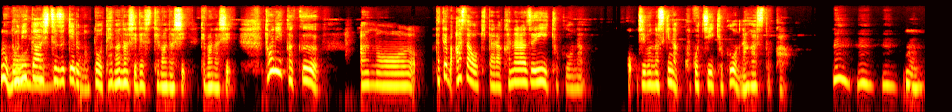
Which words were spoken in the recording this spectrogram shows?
もう？モニターし続けるのと手放しです。手放し。手放し。とにかく、あのー例えば朝起きたら必ずいい曲をな、こ自分の好きな心地いい曲を流すとか。うん、うん、うん。うん。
